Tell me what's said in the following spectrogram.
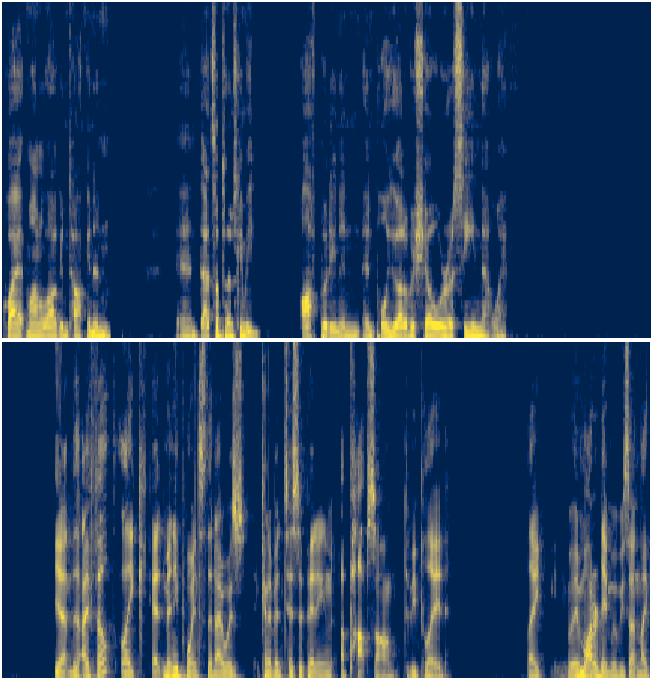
quiet monologue and talking and and that sometimes can be off-putting and, and pull you out of a show or a scene that way. Yeah, I felt like at many points that I was kind of anticipating a pop song to be played. Like in modern day movies, that like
